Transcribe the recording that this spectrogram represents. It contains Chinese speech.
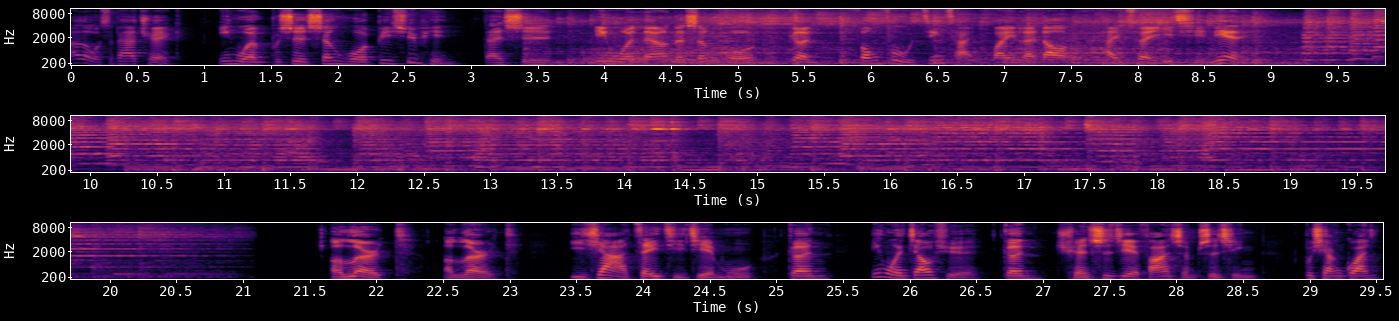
Hello，我是 Patrick。英文不是生活必需品，但是英文能让你的生活更丰富精彩。欢迎来到派翠一起念。Alert, alert！以下这一集节目跟英文教学、跟全世界发生什么事情不相关，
